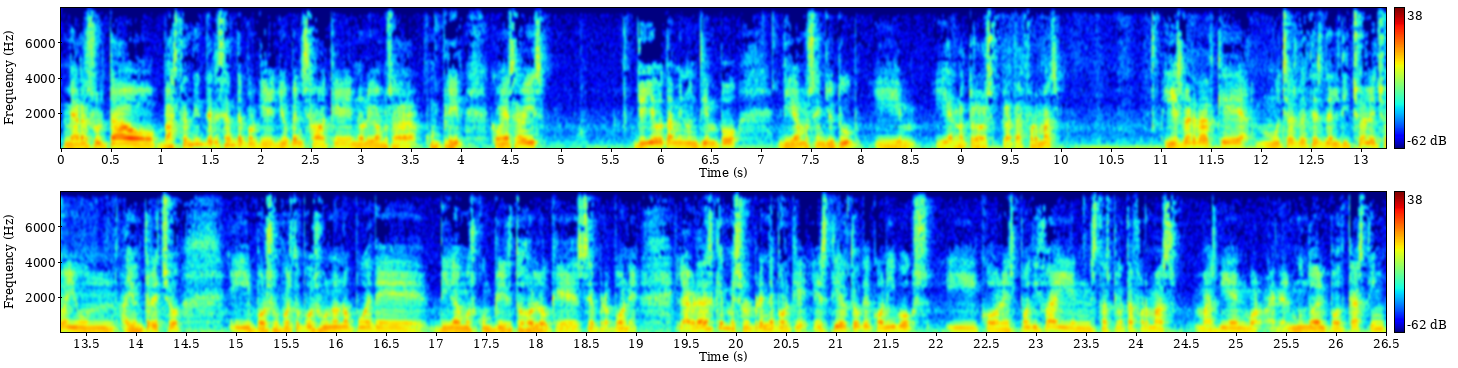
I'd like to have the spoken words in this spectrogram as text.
me ha resultado bastante interesante porque yo pensaba que no lo íbamos a cumplir. Como ya sabéis, yo llevo también un tiempo, digamos, en YouTube y en otras plataformas. Y es verdad que muchas veces del dicho al hecho hay un, hay un trecho y por supuesto pues uno no puede digamos cumplir todo lo que se propone. La verdad es que me sorprende porque es cierto que con Evox y con Spotify y en estas plataformas más bien, bueno, en el mundo del podcasting,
